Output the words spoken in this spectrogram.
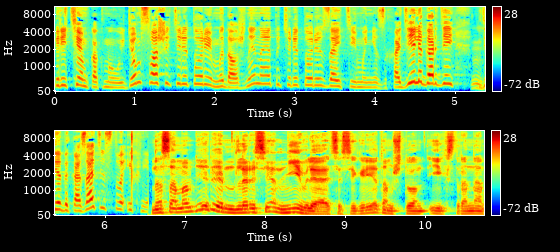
перед тем, как мы уйдем с вашей территории, мы должны на эту территорию зайти. Мы не заходили, Гордей, где доказательства их нет. На самом деле для россиян не является секретом, что их страна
